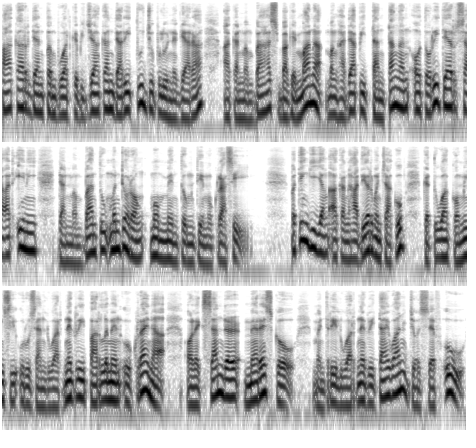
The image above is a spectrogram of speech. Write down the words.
pakar dan pembuat kebijakan dari 70 negara akan membahas bagaimana menghadapi tantangan otoriter saat ini dan membantu mendorong momentum demokrasi. Petinggi yang akan hadir mencakup Ketua Komisi Urusan Luar Negeri Parlemen Ukraina, Alexander Meresko, Menteri Luar Negeri Taiwan, Joseph Wu,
